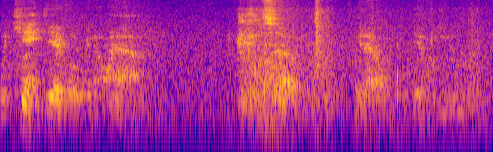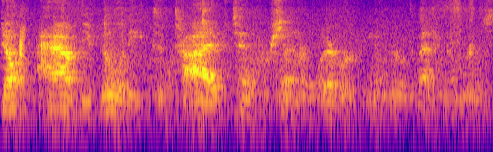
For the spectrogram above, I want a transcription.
we can't give what we don't have. So, you know, if you don't have the ability to tithe ten percent or whatever, you know, whatever the magic number is,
